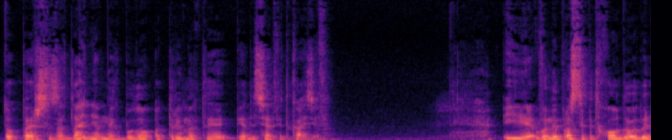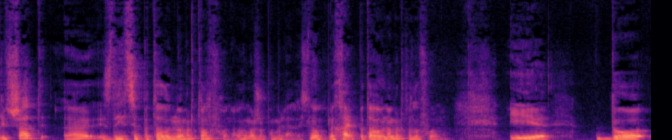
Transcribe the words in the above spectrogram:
то перше завдання в них було отримати 50 відказів. І вони просто підходили до дівчат, е, здається, питали номер телефону, але можу помилятися. Ну, нехай питали номер телефону. І до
